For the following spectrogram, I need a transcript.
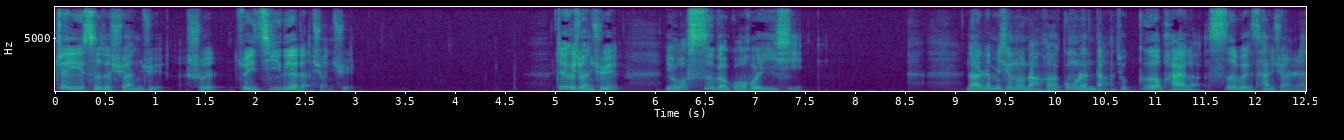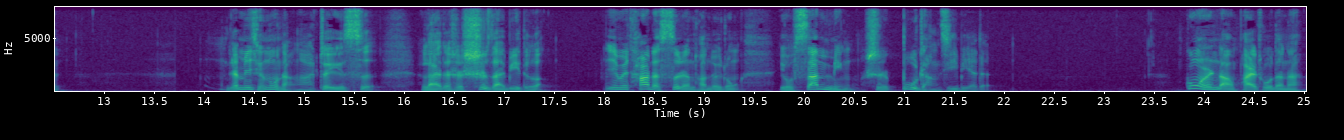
这一次的选举是最激烈的选区。这个选区有四个国会议席，那人民行动党和工人党就各派了四位参选人。人民行动党啊，这一次来的是势在必得。因为他的四人团队中有三名是部长级别的，工人党派出的呢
